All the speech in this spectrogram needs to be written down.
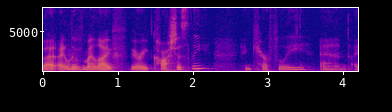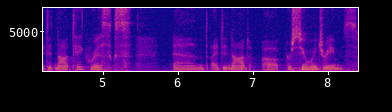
But I lived my life very cautiously and carefully, and I did not take risks, and I did not uh, pursue my dreams.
